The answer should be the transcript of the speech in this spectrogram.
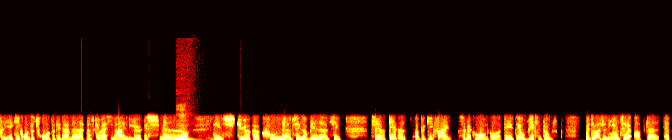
Fordi jeg gik rundt og troede på det der med, at man skal være sin egen lykkes smed, mm. og det er en styrke at kunne alting og vide alting. Så jeg gættede og begik fejl, som jeg kunne undgå, og det, det er jo virkelig dumt. Men det var altså lige indtil jeg opdagede, at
